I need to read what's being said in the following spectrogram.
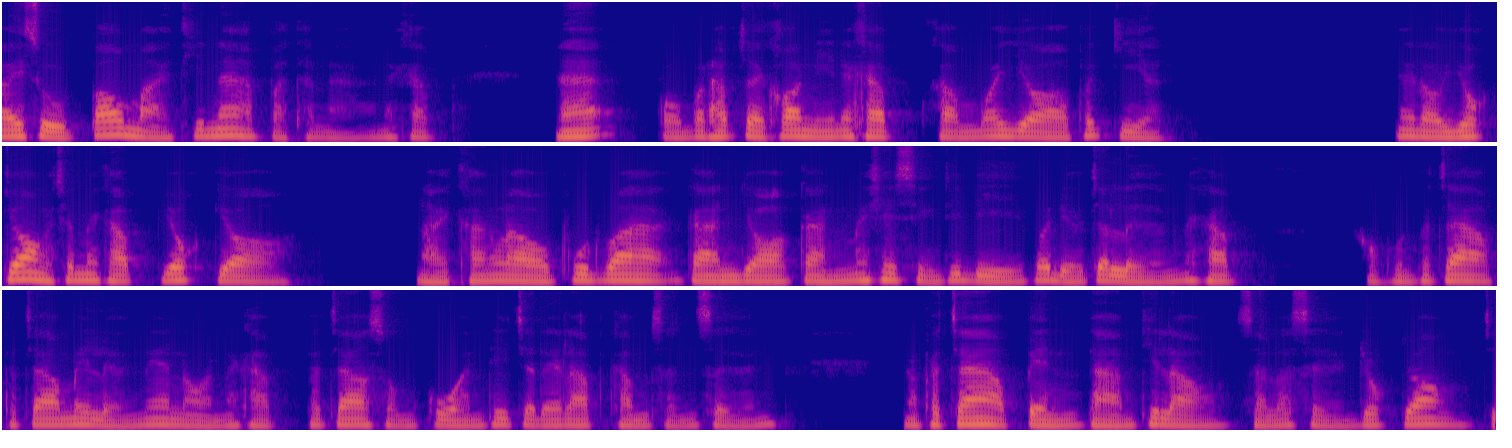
ไปสู่เป้าหมายที่น่าปรารถนานะครับนะผมประทับใจข้อนี้นะครับคำว่ายอพระเกียรติ ให้เรายกย่องใช่ไหมครับ ยกยอ หลายครั้งเราพูดว่าการยอกันไม่ใช่สิ่งที่ดีเพราะเดี๋ยวจะเหลืองนะครับ ขอบคุณพระเจ้าพระเจ้าไม่เหลืองแน่นอนนะครับ พระเจ้าสมควรที่จะได้รับคำสรรเสริญพระเจ้าเป็นตามที่เราสรรเสริญยกย่องจ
